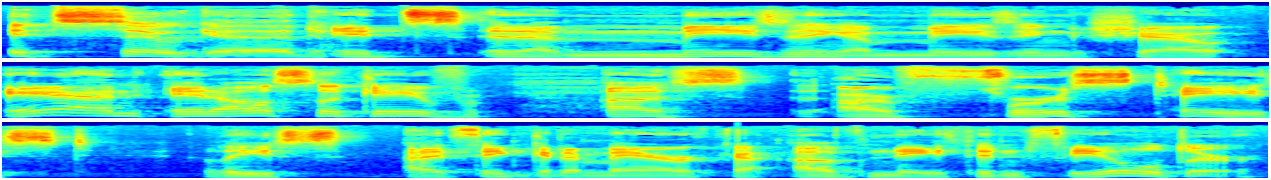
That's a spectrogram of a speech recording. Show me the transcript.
it's so good. It's an amazing, amazing show, and it also gave us our first taste, at least I think in America, of Nathan Fielder.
